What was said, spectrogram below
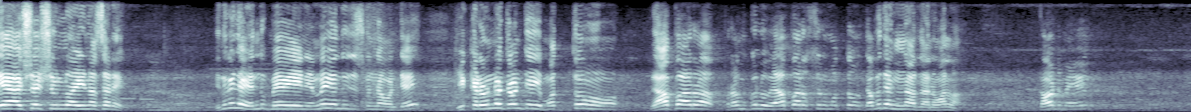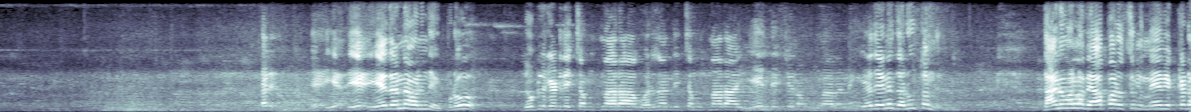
ఏ అసోసియేషన్లో అయినా సరే ఎందుకంటే ఎందుకు మేము ఈ నిర్ణయం ఎందుకు తీసుకున్నామంటే ఇక్కడ ఉన్నటువంటి మొత్తం వ్యాపార ప్రముఖులు వ్యాపారస్తులు మొత్తం దెబ్బతింటున్నారు దానివల్ల. కాబట్టి మేము సరే ఏదన్నా ఉంది. ఇప్పుడు డూప్లికేట్ తెచ్చి అమ్ముతున్నారా ఒరిజినల్ తెచ్చి అమ్ముతున్నారా ఏం తెచ్చి అమ్ముతున్నారని ఏదైనా జరుగుతుంది. దానివల్ల వ్యాపారస్తులు మేము ఇక్కడ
